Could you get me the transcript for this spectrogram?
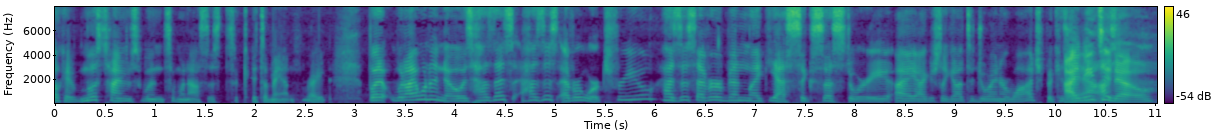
okay, most times when someone asks this, it's a, it's a man, right? But what I want to know is has this has this ever worked for you? Has this ever been like yes, success story? I actually got to join or watch because I, I need to know.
